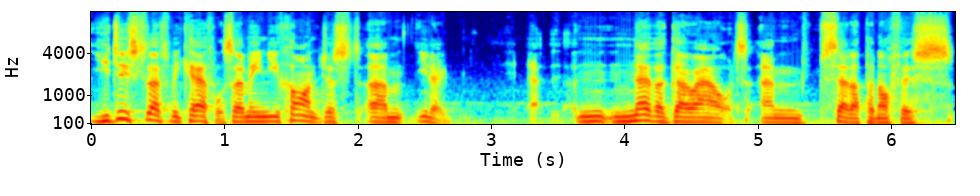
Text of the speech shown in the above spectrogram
you do still have to be careful. So, I mean, you can't just, um, you know, never go out and set up an office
